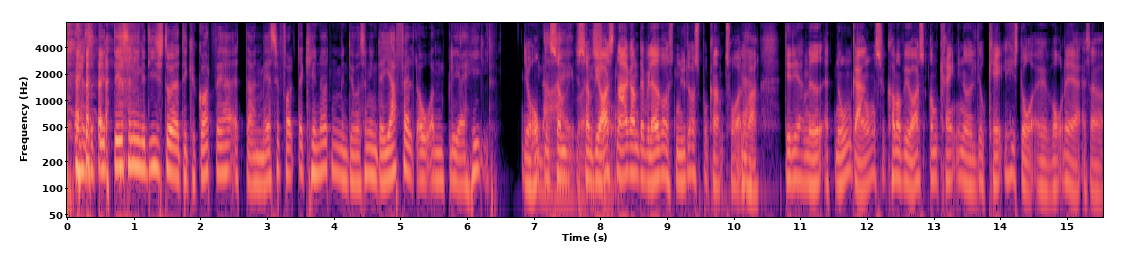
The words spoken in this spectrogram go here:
altså, det, det er sådan en af de historier, det kan godt være, at der er en masse folk, der kender den, men det var sådan en, da jeg faldt over den, blev jeg helt... Jo, Nej, Nej, som, som vi også sjovt. snakker om, da vi lavede vores nytårsprogram, tror jeg ja. det Ja. var. Det der med, at nogle gange, så kommer vi jo også omkring i noget lokal historie, hvor det er altså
